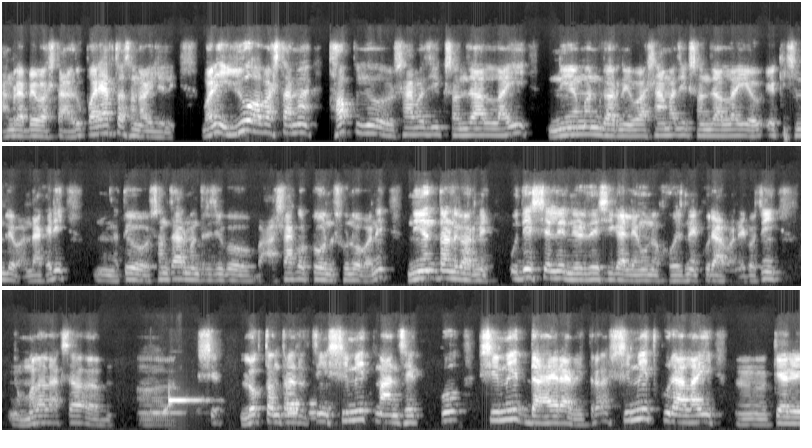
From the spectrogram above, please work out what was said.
हाम्रा व्यवस्थाहरू पर्याप्त छन् अहिले नै भने यो अवस्थामा थप यो सामाजिक सञ्जाललाई नियमन गर्ने वा सामाजिक सञ्जाललाई एक किसिमले भन्दाखेरि त्यो सञ्चार मन्त्रीजीको भाषाको टोन सुन्यो भने नियन्त्रण गर्ने उद्देश्यले निर्देशिका ल्याउन खोज्ने कुरा भनेको चाहिँ मलाई लाग्छ लोकतन्त्र चाहिँ सीमित मान्छेको सीमित दायराभित्र सीमित कुरालाई के अरे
